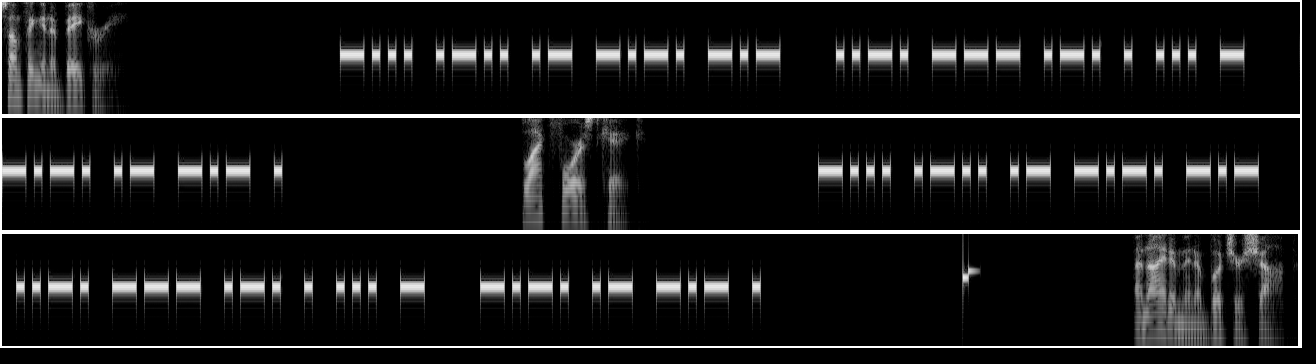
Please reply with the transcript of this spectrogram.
Something in a bakery. Black Forest cake. An item in a butcher shop.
